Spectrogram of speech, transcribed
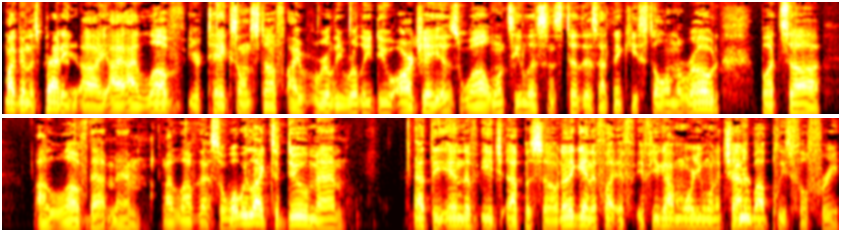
my goodness, Patty, I, I I love your takes on stuff. I really, really do. RJ as well. Once he listens to this, I think he's still on the road, but uh, I love that, man. I love that. So, what we like to do, man, at the end of each episode, and again, if I if if you got more you want to chat Yeah. about, please feel free.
